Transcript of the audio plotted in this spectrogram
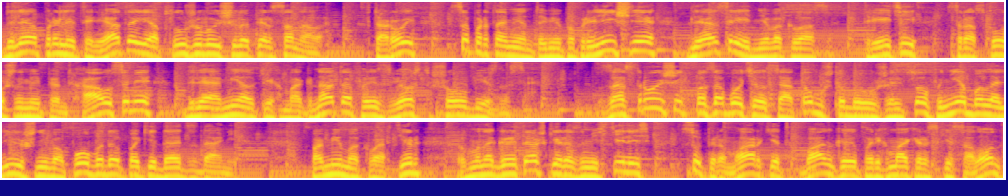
для пролетариата и обслуживающего персонала. Второй – с апартаментами поприличнее для среднего класса. Третий – с роскошными пентхаусами для мелких магнатов и звезд шоу-бизнеса. Застройщик позаботился о том, чтобы у жильцов не было лишнего повода покидать здание. Помимо квартир, в многоэтажке разместились супермаркет, банк и парикмахерский салон,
